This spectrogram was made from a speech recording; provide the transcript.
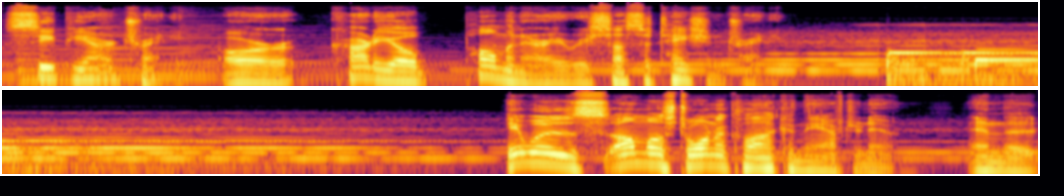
CPR training or cardiopulmonary resuscitation training. It was almost one o'clock in the afternoon, and the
